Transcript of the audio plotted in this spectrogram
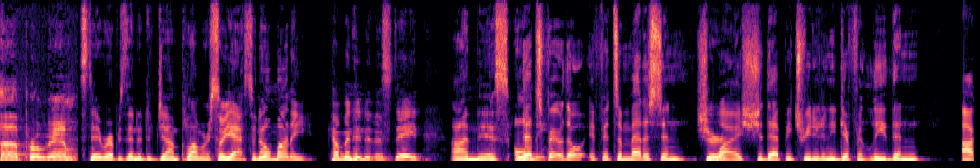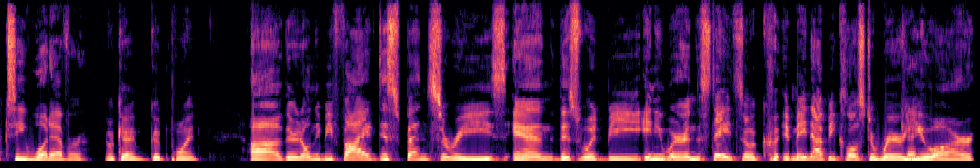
uh, program. State Representative John Plummer. So yeah, so no money coming into the state on this. Only- That's fair though. If it's a medicine, Sure. why should that be treated any differently than oxy whatever? Okay, good point. Uh, there'd only be five dispensaries, and this would be anywhere in the state, so it, could, it may not be close to where Okay. you are.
